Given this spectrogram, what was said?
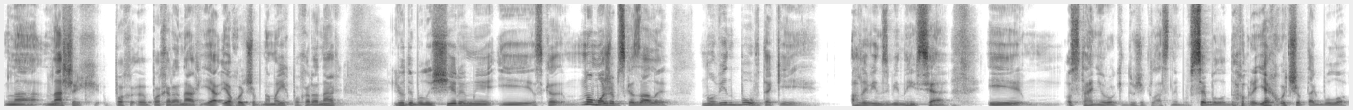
на наших похоронах, я, я хочу, щоб на моїх похоронах люди були щирими і ну, може б сказали, ну він був такий, але він змінився. І останні роки дуже класний був. Все було добре. Я хочу, щоб так було.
